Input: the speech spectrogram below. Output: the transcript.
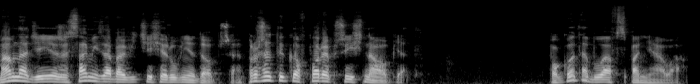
Mam nadzieję, że sami zabawicie się równie dobrze. Proszę tylko w porę przyjść na obiad. Pogoda była wspaniała.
